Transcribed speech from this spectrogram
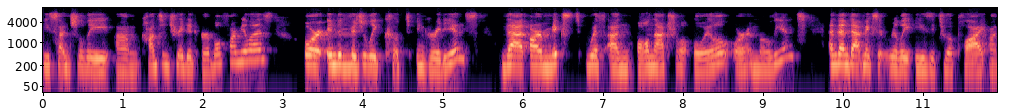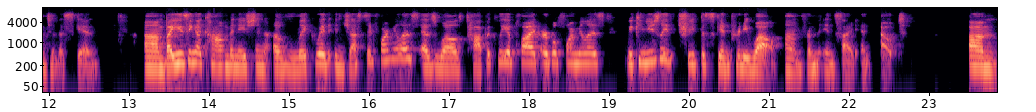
essentially um, concentrated herbal formulas or individually cooked ingredients that are mixed with an all natural oil or emollient and then that makes it really easy to apply onto the skin. Um, by using a combination of liquid ingested formulas as well as topically applied herbal formulas, we can usually treat the skin pretty well um, from the inside and out. Um,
